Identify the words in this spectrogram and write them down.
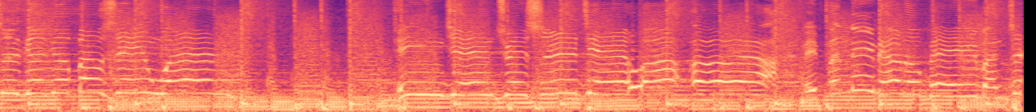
时刻刻报新闻，听见全世界，每分每秒都陪伴着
